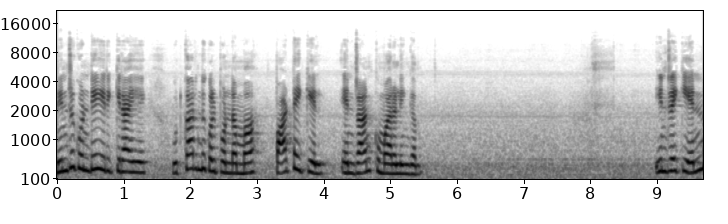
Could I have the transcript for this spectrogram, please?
நின்று கொண்டே இருக்கிறாயே. உட்கார்ந்து கொள் பொன்னம்மா பாட்டை கேள் என்றான் குமாரலிங்கம். இன்றைக்கு என்ன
